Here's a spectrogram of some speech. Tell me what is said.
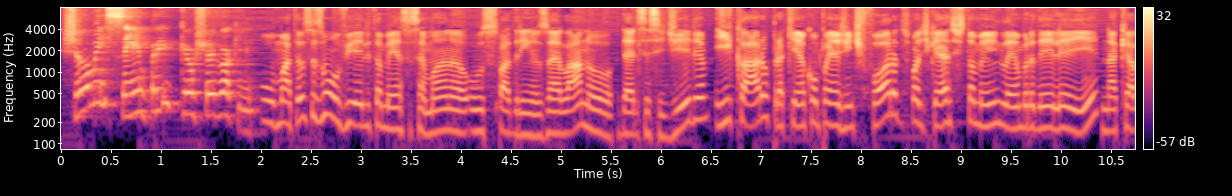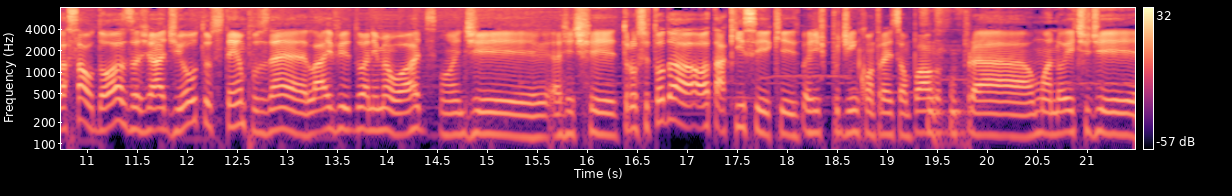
Chamem sempre que eu chego aqui. O Matheus, vocês vão ouvir ele também essa semana, os padrinhos, né, lá no DLC Cedilha. E, claro, pra quem acompanha a gente fora dos podcasts, também lembra dele aí, naquela saudosa já de outros tempos, né, live do Anime Awards, onde a gente trouxe toda a otaquice que a gente podia encontrar em São Paulo pra uma noite de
